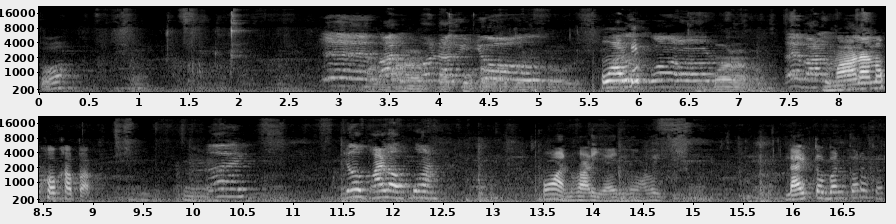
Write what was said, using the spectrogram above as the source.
તો હું આવડે માણાનો. ખોખા પાક. ફોન. વાળી આવી હવે. લાઈટ તો બંધ કરો કર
